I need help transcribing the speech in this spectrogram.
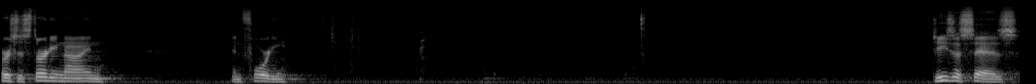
verses 39 and 40. Jesus says,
